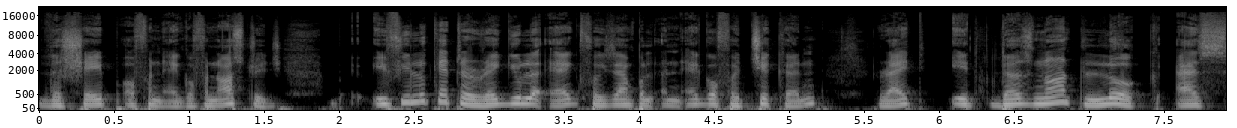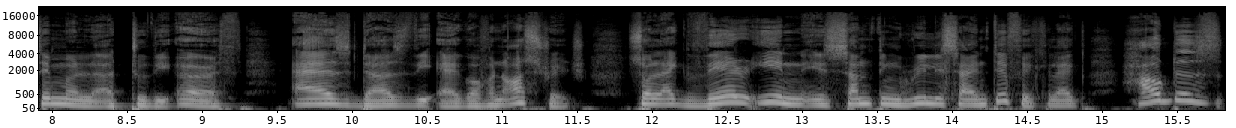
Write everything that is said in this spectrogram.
the shape of an egg of an ostrich. If you look at a regular egg, for example, an egg of a chicken, right, it does not look as similar to the earth as does the egg of an ostrich. So, like, therein is something really scientific. Like, how does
